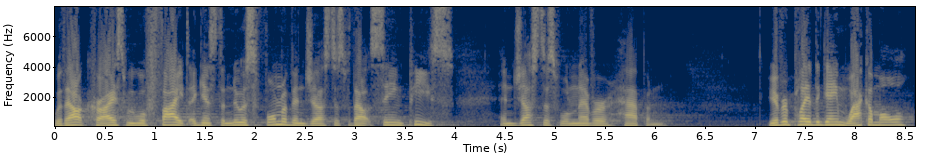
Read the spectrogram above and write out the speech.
Without Christ, we will fight against the newest form of injustice without seeing peace, and justice will never happen. You ever played the game whack a mole?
